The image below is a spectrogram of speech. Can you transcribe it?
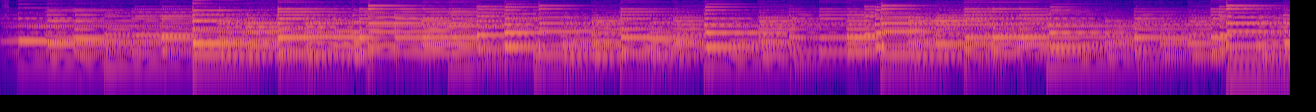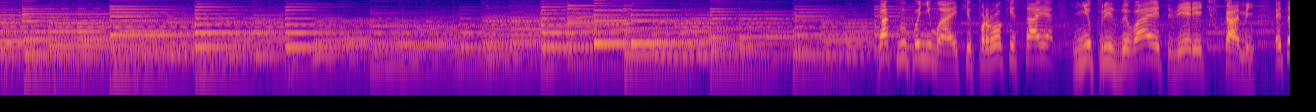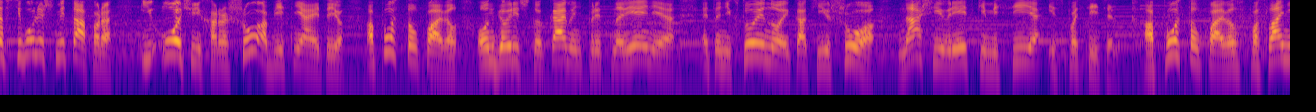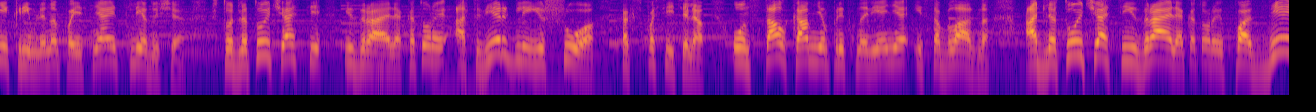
Как вы понимаете, пророк Исаия не призывает верить в камень. Это всего лишь метафора, и очень хорошо объясняет ее апостол Павел. Он говорит, что камень преткновения – это никто иной, как Иешуа, наш еврейский Мессия и Спаситель. Апостол Павел в послании к римлянам поясняет следующее, что для той части Израиля, которые отвергли Иешуа как Спасителя, он стал камнем преткновения и соблазна. А для той части Израиля, которые поверили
